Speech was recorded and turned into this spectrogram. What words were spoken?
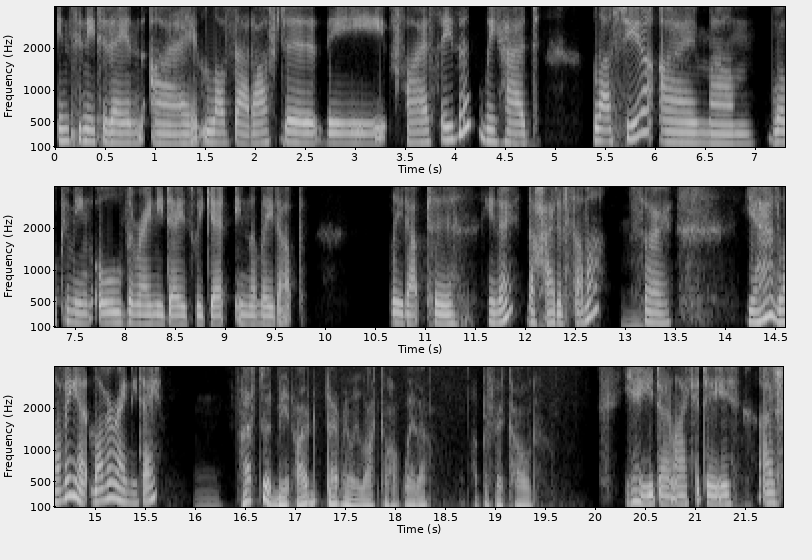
in Sydney today, and I love that. After the fire season we had last year, I'm um, welcoming all the rainy days we get in the lead up, lead up to you know the height of summer. Mm. So, yeah, loving it. Love a rainy day. Mm. I have to admit, I don't really like the hot weather. I prefer cold. Yeah, you don't like it, do you? I've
